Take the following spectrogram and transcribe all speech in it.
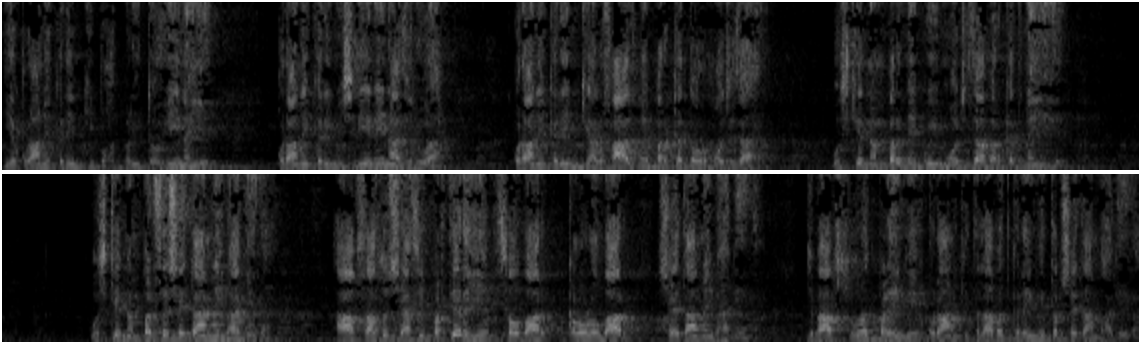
یہ قرآن کریم کی بہت بڑی توہین ہے یہ۔ قرآن کریم اس لیے نہیں نازل ہوا۔ قرآن کریم کے الفاظ میں برکت اور معجزہ ہے۔ اس کے نمبر میں کوئی معجزہ برکت نہیں ہے۔ اس کے نمبر سے شیطان نہیں بھاگے گا۔ آپ سات سو چھیاسی پڑھتے رہیے، سو بار، کروڑوں بار شیطان نہیں بھاگے گا۔ جب آپ صورت پڑھیں گے، قرآن کی تلاوت کریں گے، تب شیطان بھاگے گا۔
